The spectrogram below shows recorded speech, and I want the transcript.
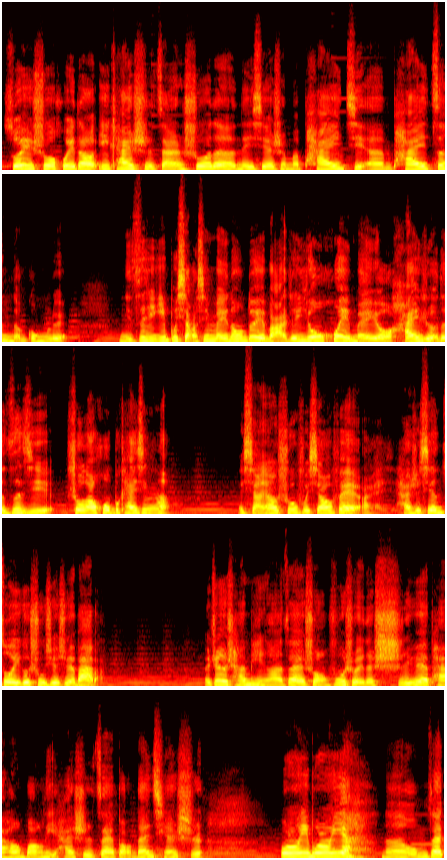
所以说回到一开始咱说的那些什么拍减、拍赠的攻略，你自己一不小心没弄对吧？这优惠没有，还惹得自己收到货不开心了。想要舒服消费，哎，还是先做一个数学学霸吧。而这个产品啊，在爽肤水的十月排行榜里还是在榜单前十，不容易不容易啊。那我们再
